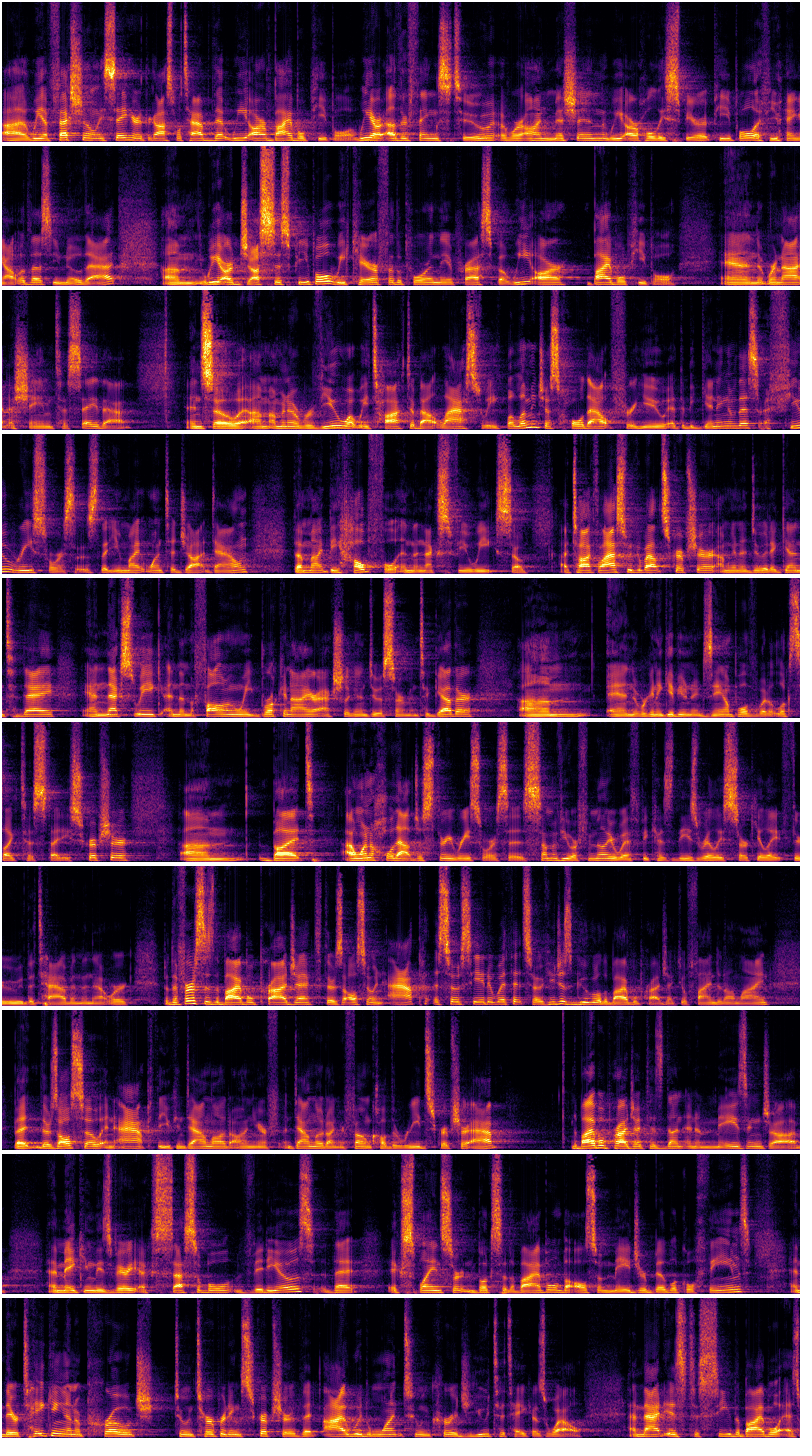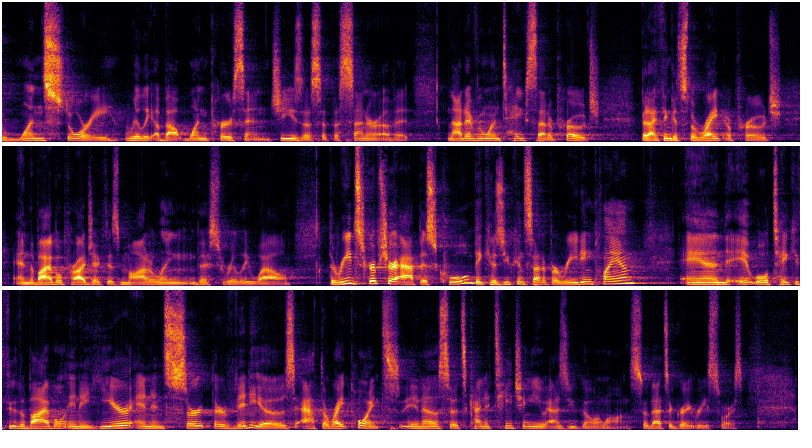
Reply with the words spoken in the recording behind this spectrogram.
Uh, we affectionately say here at the Gospel Tab that we are Bible people. We are other things too. We're on mission. We are Holy Spirit people. If you hang out with us, you know that. Um, we are justice people. We care for the poor and the oppressed, but we are Bible people. And we're not ashamed to say that. And so um, I'm going to review what we talked about last week, but let me just hold out for you at the beginning of this a few resources that you might want to jot down that might be helpful in the next few weeks. So I talked last week about scripture. I'm going to do it again today and next week. And then the following week, Brooke and I are actually going to do a sermon together. Um, and we're going to give you an example of what it looks like to study scripture. Um, but I want to hold out just three resources some of you are familiar with because these really circulate through the tab in the network. But the first is the Bible Project. There's also an app associated with it. So if you just Google the Bible Project, you'll find it online. But there's also an app that you can download on your, download on your phone called the Read Scripture app. The Bible Project has done an amazing job at making these very accessible videos that explain certain books of the Bible, but also major biblical themes. And they're taking an approach to interpreting Scripture that I would want to encourage you to take as well. And that is to see the Bible as one story, really about one person, Jesus at the center of it. Not everyone takes that approach, but I think it's the right approach. And the Bible Project is modeling this really well. The Read Scripture app is cool because you can set up a reading plan and it will take you through the Bible in a year and insert their videos at the right points, you know, so it's kind of teaching you as you go along. So that's a great resource.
